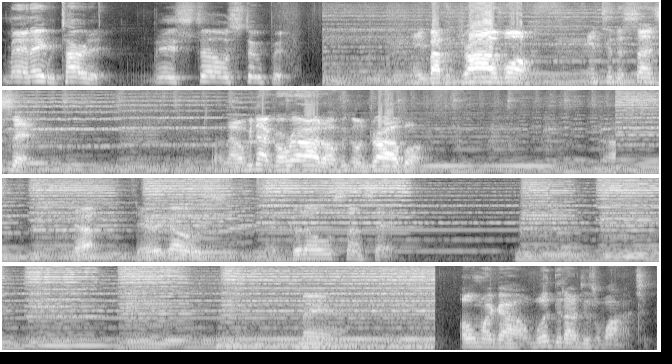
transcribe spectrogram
Man, they retarded. They're so stupid. And about to drive off into the sunset. Now we're not gonna ride off, we're gonna drive off. Yep, there it goes. That good old sunset. Man. Oh my god, what did I just watch?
